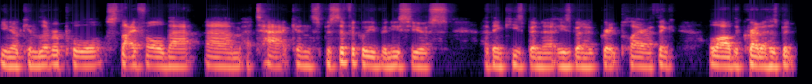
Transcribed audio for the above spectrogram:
you know, can Liverpool stifle that um, attack and specifically Vinicius? I think he's been a, he's been a great player. I think a lot of the credit has been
